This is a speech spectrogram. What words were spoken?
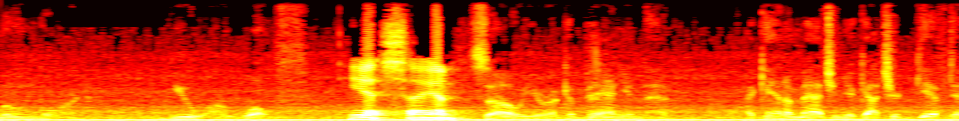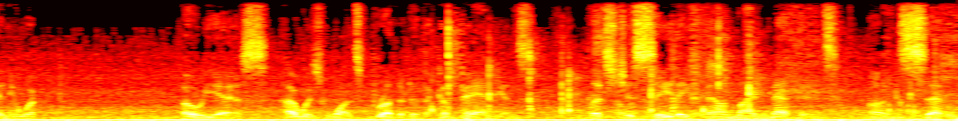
Moonborn. You are Wolf. Yes, I am. So, you're a companion then. I can't imagine you got your gift anywhere. Oh yes, I was once brother to the companions. Let's just say they found my methods unsettling.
